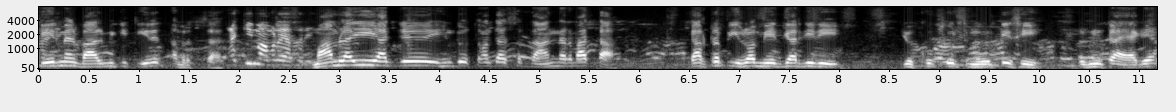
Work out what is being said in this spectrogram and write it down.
ਚੇਅਰਮੈਨ ਬਾਲਮੀਕੀ ਤੀਰਥ ਅੰਮ੍ਰਿਤਸਰ। ਅੱਜ ਕੀ ਮਾਮਲਾ ਹੈ ਸਰ ਮਾਮਲਾ ਜੀ ਅੱਜ ਹਿੰਦੁਸਤਾਨ ਦਾ ਸੰਵਿਧਾਨ ਨਿਰਮਾਤਾ ਡਾਕਟਰ ਭੀਮਰਾਓ ਅੰਬੇਦਕਰ ਜੀ ਦੀ ਜੋ ਖੂਬਸੂਰਤ ਮੂਰਤੀ ਸੀ ਉਹਨੂੰ ਢਾਇਆ ਗਿਆ।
